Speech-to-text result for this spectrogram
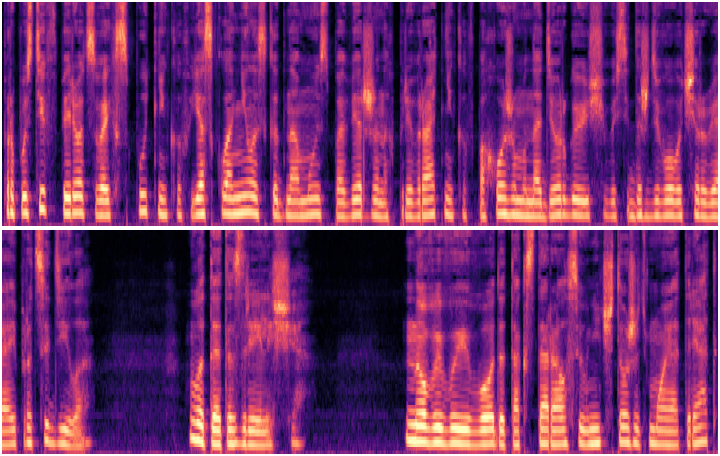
Пропустив вперед своих спутников, я склонилась к одному из поверженных привратников, похожему на дергающегося дождевого червя, и процедила. Вот это зрелище! Новый воевода так старался уничтожить мой отряд,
